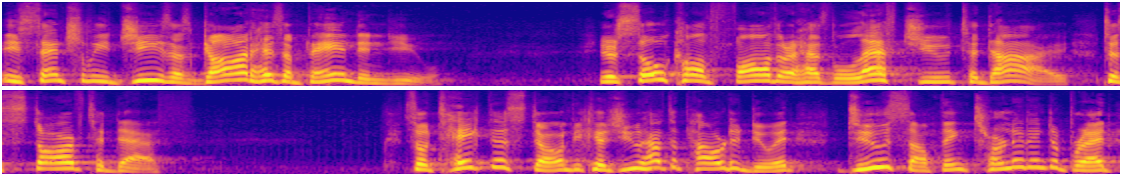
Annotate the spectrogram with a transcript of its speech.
Essentially, Jesus, God has abandoned you. Your so called father has left you to die, to starve to death. So take this stone because you have the power to do it, do something, turn it into bread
